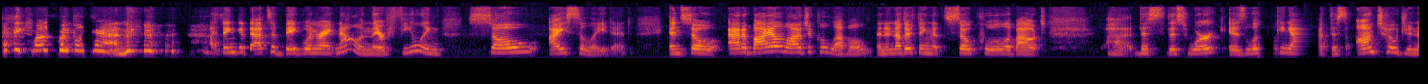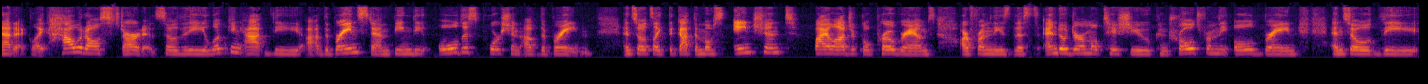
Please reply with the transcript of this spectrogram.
I think most people can. I think that that's a big one right now. And they're feeling so isolated. And so, at a biological level, and another thing that's so cool about uh, this this work is looking at this ontogenetic, like how it all started. So the looking at the uh, the brainstem being the oldest portion of the brain, and so it's like they got the most ancient biological programs are from these this endodermal tissue controlled from the old brain. And so the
